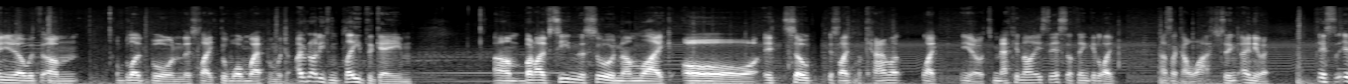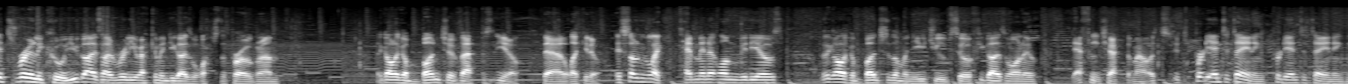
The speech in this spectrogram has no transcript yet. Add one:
and, you know, with, um, Bloodborne, there's like the one weapon, which I've not even played the game, um, but I've seen the sword and I'm like, oh, it's so, it's like mechanic, like, you know, it's mechanized this. I think it like has like a latch thing. Anyway, it's, it's really cool. You guys, I really recommend you guys watch the program. They got like a bunch of episodes, you know, they're like, you know, it's something like 10 minute long videos. They got like a bunch of them on YouTube. So if you guys want to, definitely check them out. It's, it's pretty entertaining, pretty entertaining.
